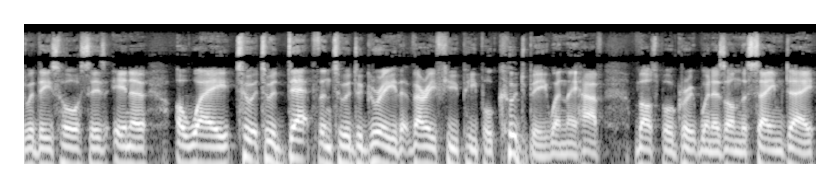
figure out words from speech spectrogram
with these horses in a, a way to, to a depth and to a degree that very few people could be when they have multiple group winners on the same day.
